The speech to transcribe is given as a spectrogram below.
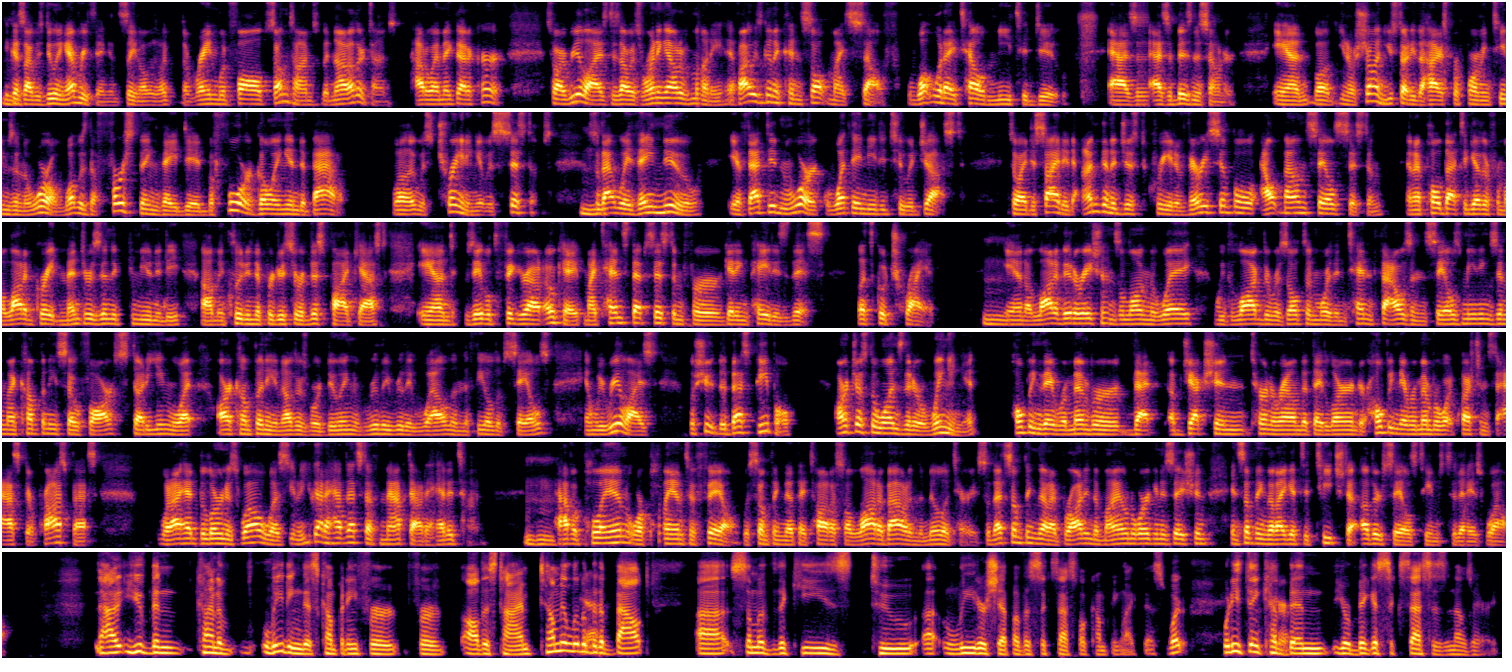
Because i was doing everything and so you know like the rain would fall sometimes but not other times how do i make that occur so i realized as i was running out of money if i was going to consult myself what would i tell me to do as as a business owner and well, you know, Shawn, you studied the highest performing teams in the world. What was the first thing they did before going into battle? Well, it was training, it was systems. Mm-hmm. So that way they knew if that didn't work, what they needed to adjust. So I decided I'm going to just create a very simple outbound sales system. And I pulled that together from a lot of great mentors in the community, um, including the producer of this podcast, and was able to figure out okay, my 10 step system for getting paid is this. Let's go try it. Mm. And a lot of iterations along the way. We've logged the results of more than 10,000 sales meetings in my company so far, studying what our company and others were doing really, really well in the field of sales. And we realized, well, shoot, the best people aren't just the ones that are winging it, hoping they remember that objection turnaround that they learned, or hoping they remember what questions to ask their prospects. What I had to learn as well was, you know, you got to have that stuff mapped out ahead of time. Mm-hmm. Have a plan or plan to fail was something that they taught us a lot about in the military. So that's something that I brought into my own organization and something that I get to teach to other sales teams today as well. Now you've been kind of leading this company for for all this time. Tell me a little yeah. bit about uh, some of the keys to uh, leadership of a successful company like this. What what do you think have sure. been your biggest successes in those areas?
